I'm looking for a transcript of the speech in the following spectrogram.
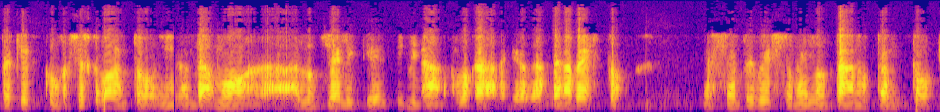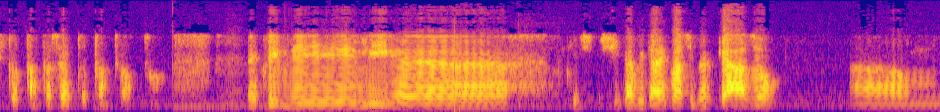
perché con Francesco Valantoni andammo a- allo Zelig di Milano, locale, che aveva appena aperto, è sempre questo nel lontano 88, 87, 88. E quindi lì eh, ci, ci capitai quasi per caso, ehm,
